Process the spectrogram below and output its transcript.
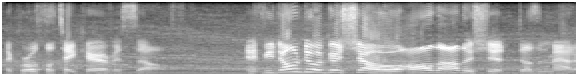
the growth will take care of itself. And if you don't do a good show, all the other shit doesn't matter.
